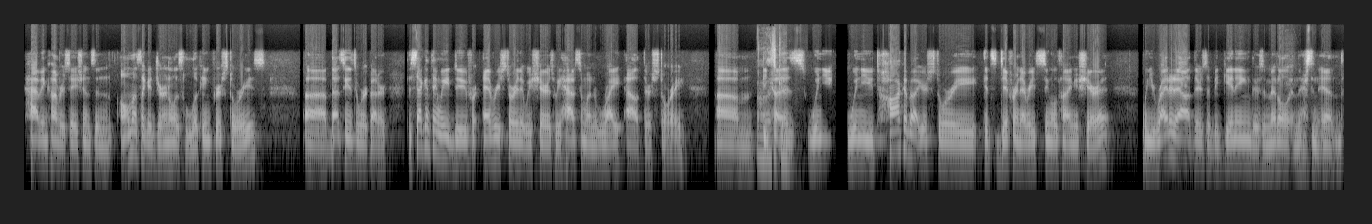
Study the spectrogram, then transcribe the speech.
having conversations and almost like a journalist looking for stories uh, that seems to work better. The second thing we do for every story that we share is we have someone write out their story um, Oh, because when you when you talk about your story it's different every single time you share it. When you write it out there's a beginning there's a middle and there's an end.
